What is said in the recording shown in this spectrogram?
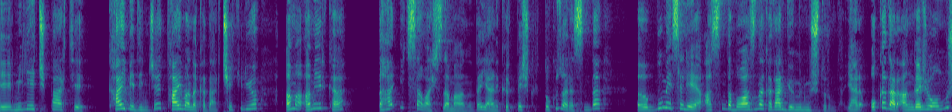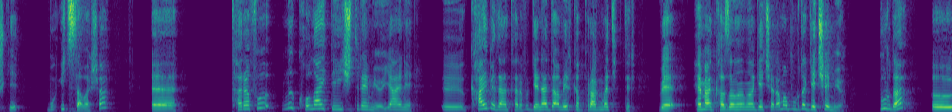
e, Milliyetçi Parti kaybedince Tayvan'a kadar çekiliyor. Ama Amerika daha iç savaş zamanında yani 45-49 arasında e, bu meseleye aslında boğazına kadar gömülmüş durumda. Yani o kadar angaja olmuş ki bu iç savaşa e, tarafını kolay değiştiremiyor. Yani e, kaybeden tarafı genelde Amerika pragmatiktir ve hemen kazanana geçer ama burada geçemiyor. Burada e,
